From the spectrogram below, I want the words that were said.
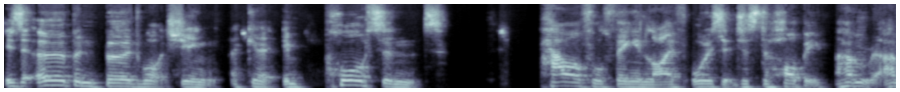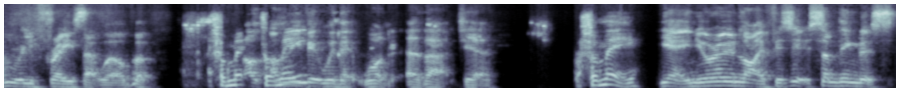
is urban bird watching like an important, powerful thing in life, or is it just a hobby? I haven't, I haven't really phrased that well, but for me, I'll, for I'll me, leave it with it. What at that? Yeah. For me, yeah, in your own life, is it something that's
